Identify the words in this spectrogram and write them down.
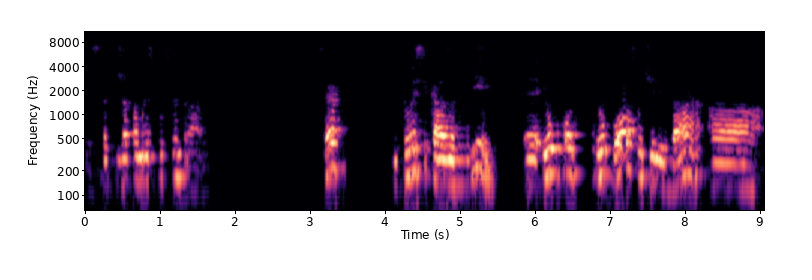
Esse daqui já está mais concentrado. Certo? Então, esse caso aqui, é, eu, eu posso utilizar a,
